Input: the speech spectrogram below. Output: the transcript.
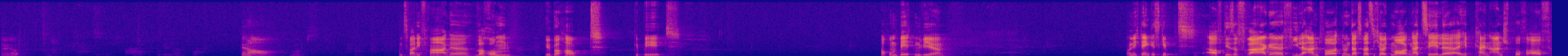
Ja. Genau. Und zwar die Frage, warum überhaupt Gebet? Warum beten wir? Und ich denke, es gibt auf diese Frage viele Antworten und das, was ich heute Morgen erzähle, erhebt keinen Anspruch auf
